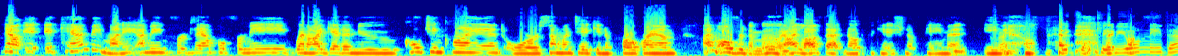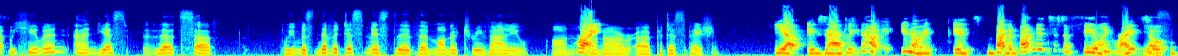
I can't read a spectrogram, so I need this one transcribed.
Now, it, it can be money. I mean, for example, for me, when I get a new coaching client or someone taking a program, I'm over the moon. I love that notification of payment email. that- exactly. We all need that. We're human, and yes, that's. Uh, we must never dismiss the, the monetary value on Right. on our uh, participation. Yeah, exactly. Now, you know, it, it's, but abundance is a feeling, right? Yes. So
